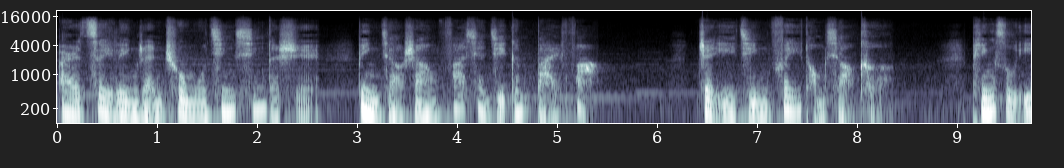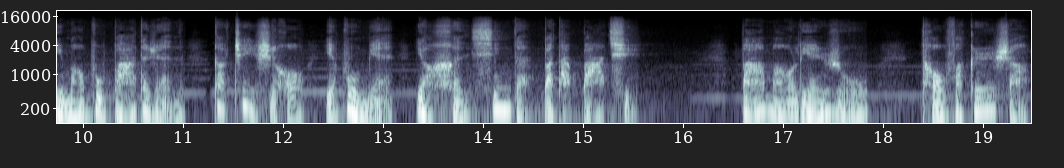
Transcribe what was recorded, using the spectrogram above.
而最令人触目惊心的是，鬓角上发现几根白发，这已经非同小可。平素一毛不拔的人，到这时候也不免要狠心的把它拔去，拔毛连如。头发根上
